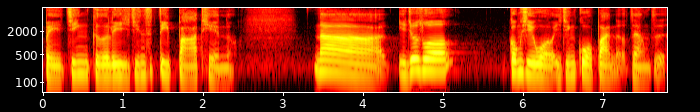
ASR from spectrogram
北京隔离，已经是第八天了。那也就是说，恭喜我已经过半了，这样子。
